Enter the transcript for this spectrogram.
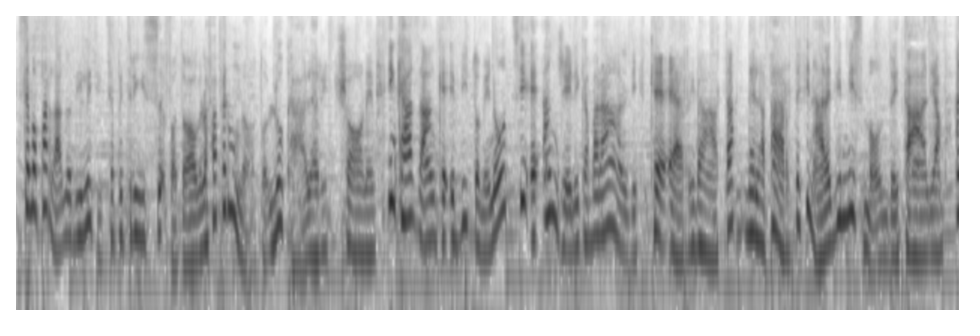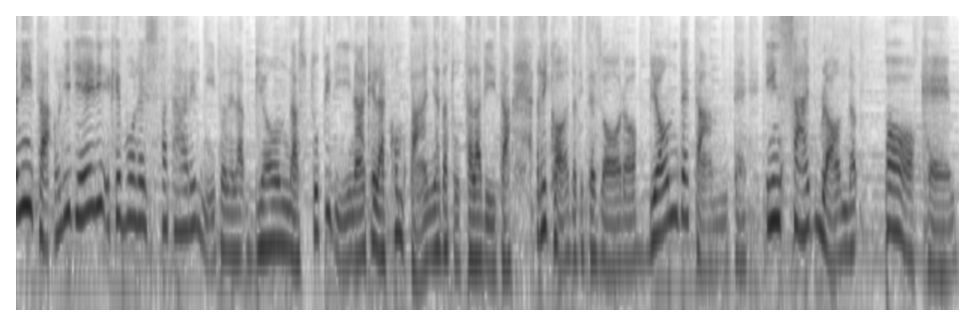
Stiamo parlando di Letizia Petris, fotografa per un noto locale a Riccione. In casa anche Vito Menozzi e Angelica Baraldi, che è arrivata nella parte finale di Miss Mondo Italia. Anita Olivieri che vuole sfatare il mito della bionda stupidina che l'accompagna da tutta la vita. Ricordati tesoro, bionde tante, inside blonde poche.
